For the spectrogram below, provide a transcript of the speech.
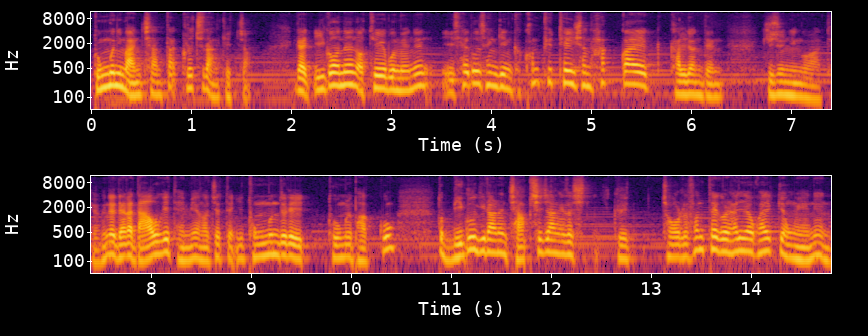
동문이 많지 않다? 그렇지도 않겠죠. 그러니까 이거는 어떻게 보면은 이 새로 생긴 그 computation 학과에 관련된 기준인 것 같아요. 근데 내가 나오게 되면 어쨌든 이 동문들의 도움을 받고 또 미국이라는 job시장에서 시- 그 저를 선택을 하려고 할 경우에는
